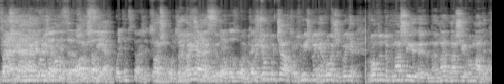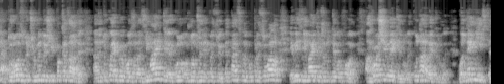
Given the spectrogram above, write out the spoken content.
Саша, я дане- до мене Втручайтеся, Олександр, ви потім скажете. Саша, Хочете. так, дай я Ну, вискажу. дозвольте. Ну, при чому тут час? Розумієш, то є гроші, то є розвиток нашої, е, на, на- нашої громади. Так. То розвиток, що ми повинні показати. А не таке, як ви от зараз знімаєте, як воно, воно вже не працює. 15 хвилин попрацювало, і ви знімаєте вже на телефон. А гроші викинули. Куди викинули? В одне місце.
